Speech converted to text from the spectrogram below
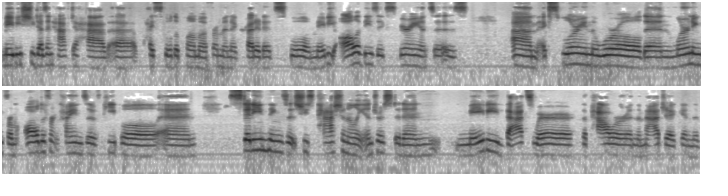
maybe she doesn't have to have a high school diploma from an accredited school. Maybe all of these experiences, um, exploring the world and learning from all different kinds of people and studying things that she's passionately interested in. Maybe that's where the power and the magic and the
